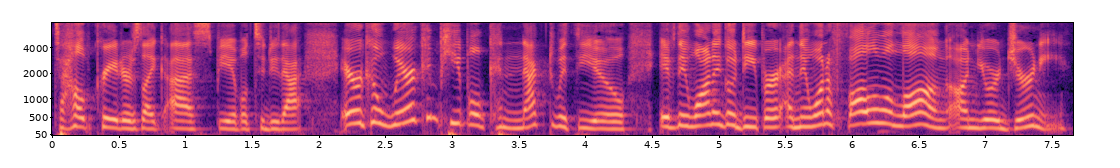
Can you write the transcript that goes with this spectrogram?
to help creators like us be able to do that. Erica, where can people connect with you if they want to go deeper and they want to follow along on your journey?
